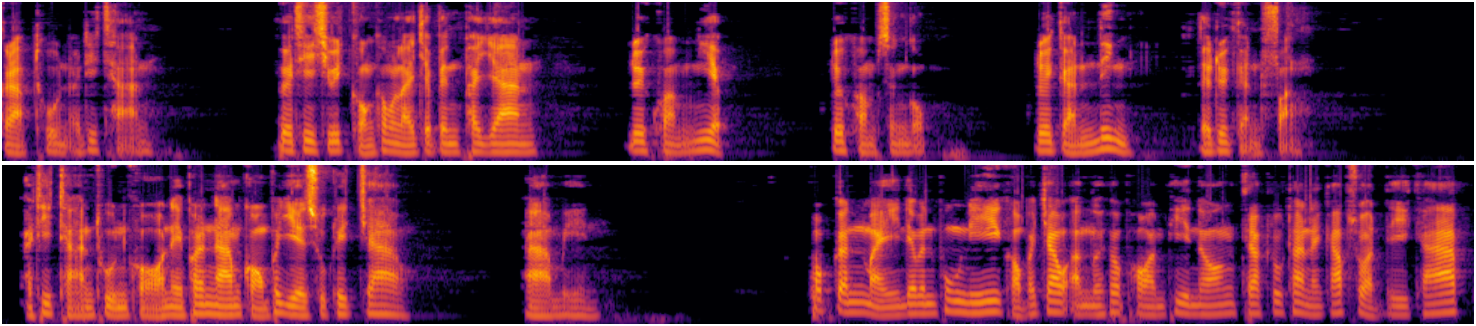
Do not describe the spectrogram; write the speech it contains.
กราบทูลอธิษฐาน เพื่อที่ชีวิตของข้าพเจ้าจะเป็นพยาน ด้วยความเงียบ ด้วยความสงบ ด้วยการนิ่งและด้วยการฟัง อธิษฐานทูลขอในพระนามของพระเยซูคริสต์เจ้า อาเมน พบกันใหม่ในวันพรุ่งนี้ขอพระเจ้าอำนวยพระพรพี่น้องทักทุกท่านนะครับ สวัสดีครับ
